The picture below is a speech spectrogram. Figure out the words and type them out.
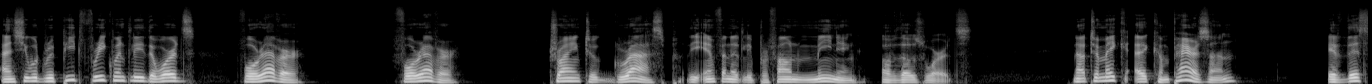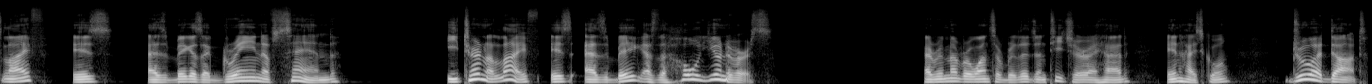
And she would repeat frequently the words, forever, forever, trying to grasp the infinitely profound meaning of those words. Now, to make a comparison, if this life is as big as a grain of sand, eternal life is as big as the whole universe. I remember once a religion teacher I had in high school drew a dot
